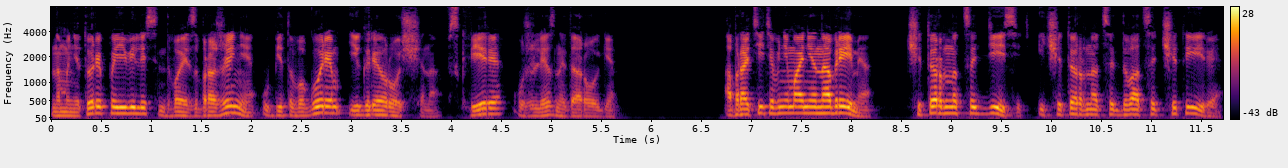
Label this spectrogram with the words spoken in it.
На мониторе появились два изображения убитого горем Игоря Рощина в сквере у железной дороги. Обратите внимание на время. 14.10 и 14.24.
